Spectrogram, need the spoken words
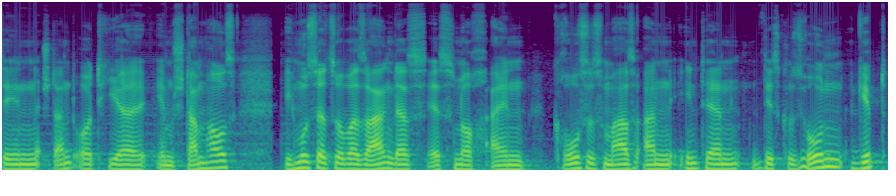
den Standort hier im Stammhaus. Ich muss dazu aber sagen, dass es noch ein großes Maß an internen Diskussionen gibt.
